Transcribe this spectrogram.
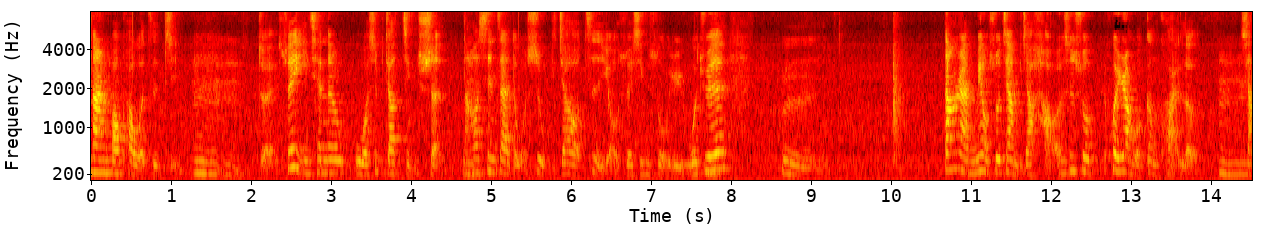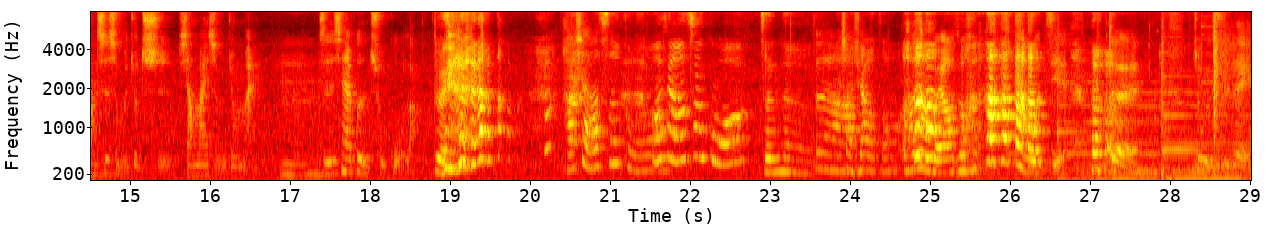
当然包括我自己。嗯嗯对，所以以前的我是比较谨慎，然后现在的我是比较自由、随心所欲。我觉得，嗯，当然没有说这样比较好，而是说会让我更快乐，嗯想吃什么就吃，想买什么就买。嗯，只是现在不能出国啦。对，好想要出国，好想要出国。真的，对啊，好想去澳洲。好想回澳洲 看我姐，对，诸如此类。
